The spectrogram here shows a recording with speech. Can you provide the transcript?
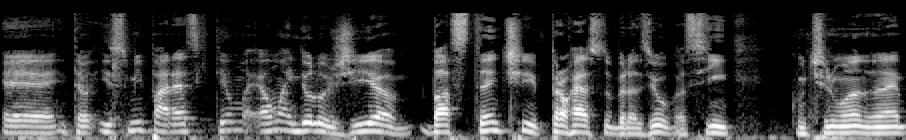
É, então, isso me parece que tem uma, é uma ideologia bastante para o resto do Brasil, assim, continuando, né,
